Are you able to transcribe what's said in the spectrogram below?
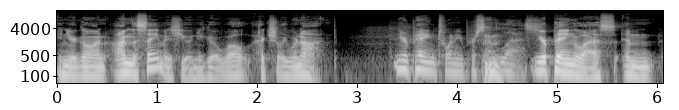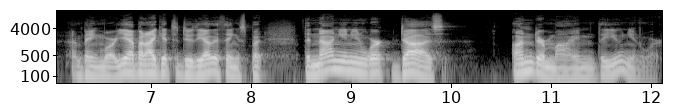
and you're going, "I'm the same as you," and you go, "Well, actually, we're not." You're paying twenty percent less. You're paying less and I'm paying more. Yeah, but I get to do the other things. But the non union work does undermine the union work.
